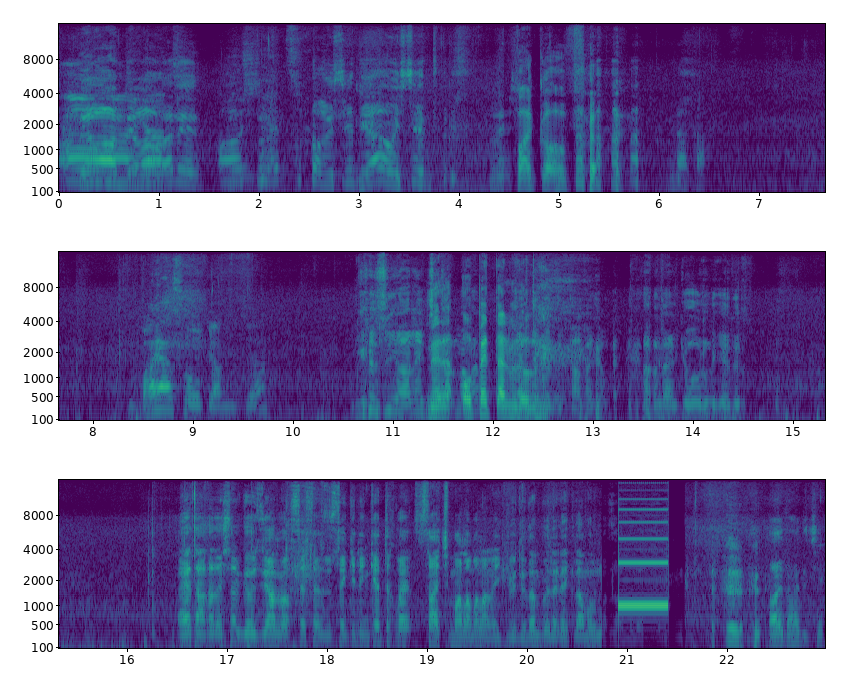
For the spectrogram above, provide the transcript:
devam devam hadi. Oh shit. Oh shit ya oh shit. Fuck off. Bir dakika. Bayağı soğuk yalnız ya. Gözü yani Nerede? çıkarma lan. Opet'ten mi Ben de dolu? takacağım. Belki uğurlu gelir. Evet arkadaşlar gözlüğü almak isterseniz üstteki linke tıkla saçmalama lan ilk videodan böyle reklam olmaz. haydi hadi çek.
